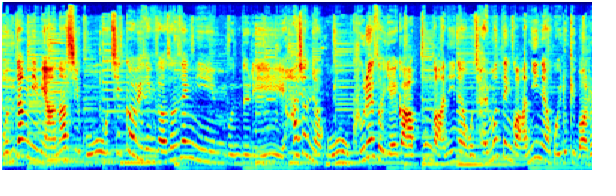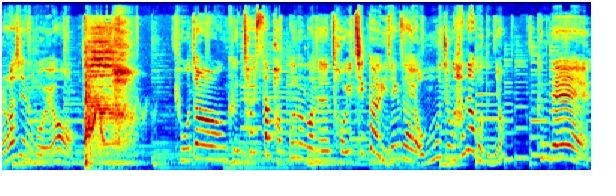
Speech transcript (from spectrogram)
원장님이 안 하시고 치과 위생사 선생님 분들이 하셨냐고 그래서 얘가 아픈 거 아니냐고 잘못된 거 아니냐고 이렇게 말을 하시는 거예요. 교정 그 철사 바꾸는 거는 저희 치과 위생사의 업무 중 하나거든요. 근데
